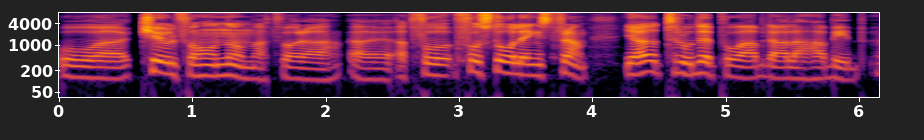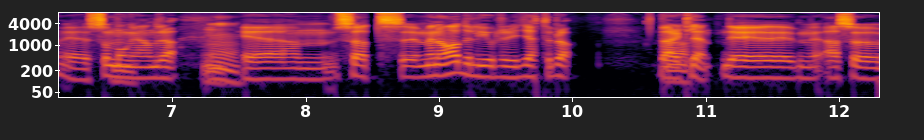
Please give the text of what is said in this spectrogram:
Och uh, kul för honom att, vara, uh, att få, få stå längst fram. Jag trodde på Abdallah Habib, uh, som mm. många andra. Mm. Ehm, så att, men Adel gjorde det jättebra. Verkligen. Ja. Det, alltså,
